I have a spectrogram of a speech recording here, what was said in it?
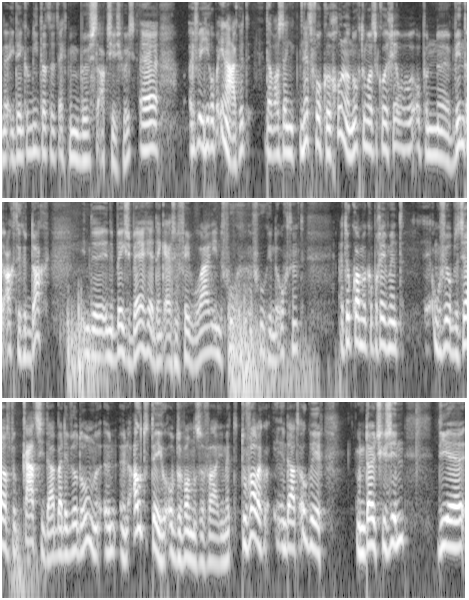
nee, ik denk ook niet dat het echt een bewuste actie is geweest. even hierop inhaken. Dat was denk ik net voor corona nog. Toen was ik op, op een winterachtige dag in de, in de Beekse Bergen. Ik denk ergens in februari, in de vroeg, vroeg in de ochtend. En toen kwam ik op een gegeven moment ongeveer op dezelfde locatie daar bij de Wilde Honden een, een auto tegen op de wandelsafari. Met toevallig inderdaad ook weer een Duits gezin. Die, uh,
